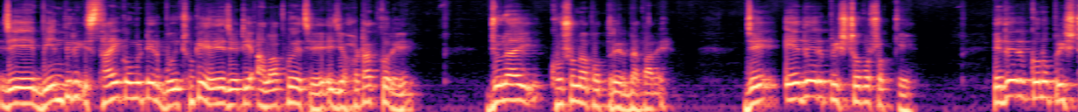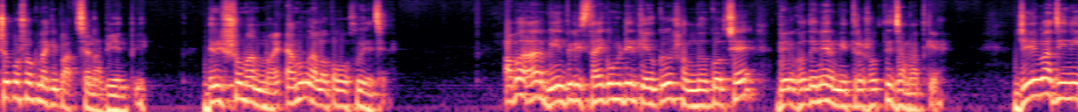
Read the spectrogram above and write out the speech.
যে বিএনপির স্থায়ী কমিটির বৈঠকে যেটি আলাপ হয়েছে, এই যে হঠাৎ করে জুলাই ঘোষণাপত্রের ব্যাপারে, যে এদের পৃষ্ঠপোষককে এদের কোনো পৃষ্ঠপোষক নাকি পাচ্ছে না বিএনপি? দৃশ্যমান নয়, এমন আলাপ হয়েছে। আবার বিএনপির স্থায়ী কমিটির কেউ কেউ সন্দেহ করছে দীর্ঘদিনের মিত্রশক্তি জামাতকে। যে বা যিনি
